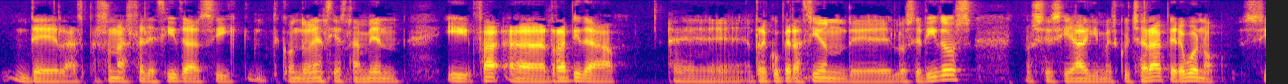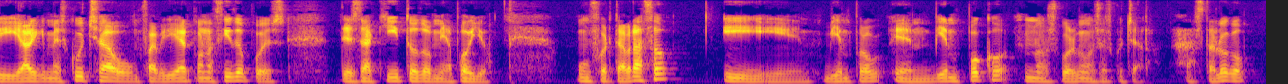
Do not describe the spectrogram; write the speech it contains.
de las personas fallecidas y condolencias también y uh, rápida eh, recuperación de los heridos. No sé si alguien me escuchará, pero bueno, si alguien me escucha o un familiar conocido, pues desde aquí todo mi apoyo. Un fuerte abrazo y bien, en bien poco nos volvemos a escuchar. Hasta luego.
